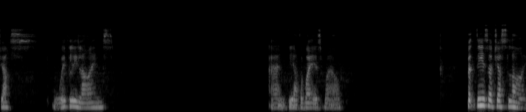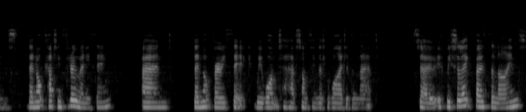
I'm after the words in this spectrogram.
Just wiggly lines and the other way as well. But these are just lines. They're not cutting through anything and they're not very thick. We want to have something a little wider than that. So if we select both the lines,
